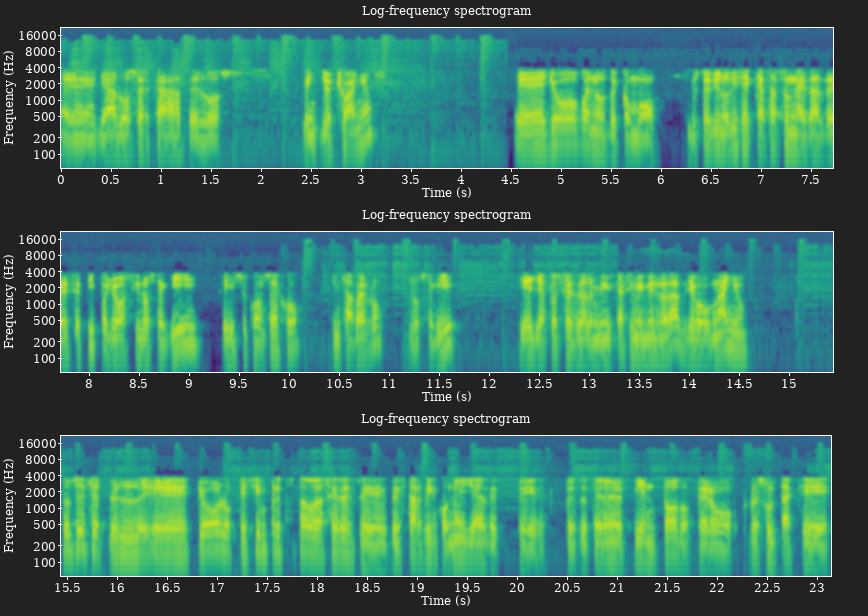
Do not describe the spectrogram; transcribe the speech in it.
eh, ya a lo cerca de los 28 años. Eh, yo, bueno, de como usted bien lo dice, casarse a una edad de ese tipo, yo así lo seguí, seguí su consejo, sin saberlo, lo seguí, y ella pues es de la, casi mi misma edad, llevo un año. Entonces, eh, el, eh, yo lo que siempre he tratado de hacer es de, estar bien con ella, de, de, pues de tener bien todo, pero resulta que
